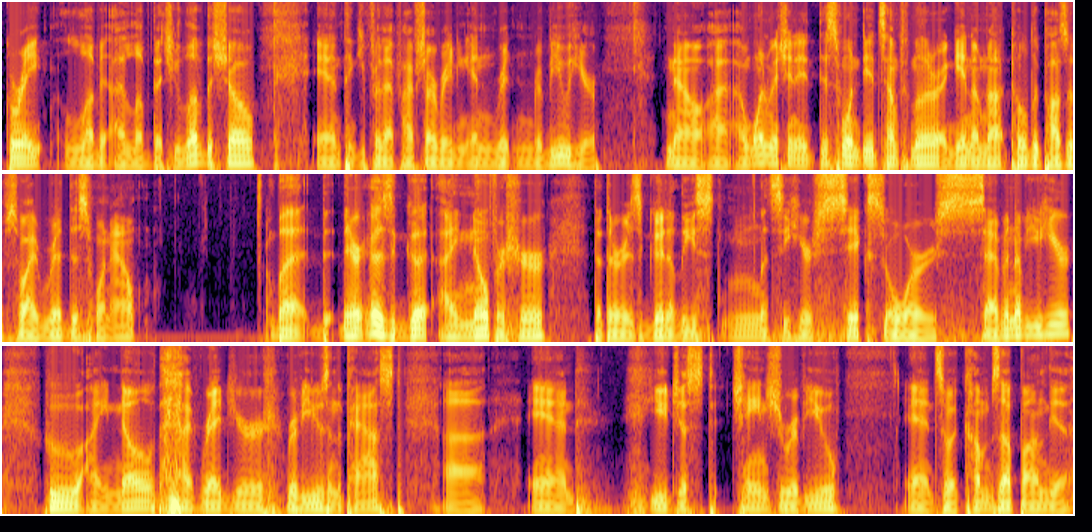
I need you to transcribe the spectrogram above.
Great. Love it. I love that you love the show. And thank you for that five star rating and written review here. Now, uh, I want to mention it. This one did sound familiar. Again, I'm not totally positive, so I read this one out but th there is a good i know for sure that there is a good at least mm, let's see here six or seven of you here who i know that i've read your reviews in the past uh, and you just changed your review and so it comes up on the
